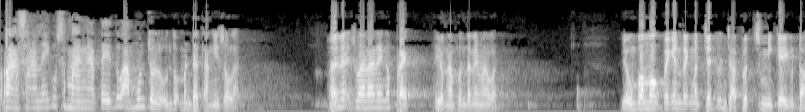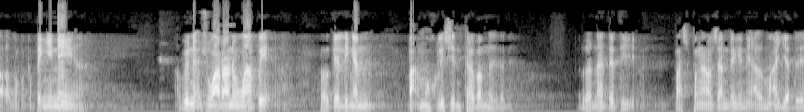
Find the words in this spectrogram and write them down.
rasane itu semangatnya itu muncul untuk mendatangi sholat. Nah, nek suarane ngeprek, ya ngapunten mawon. Ya umpama pengen rek masjid tuh jabut semike iku tok kepengine. Tapi nek suarane apik, oh, kelingan Pak Mukhlisin Dawam tadi. Lalu nanti di pas pengawasan dengan ini al muayyad ya.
